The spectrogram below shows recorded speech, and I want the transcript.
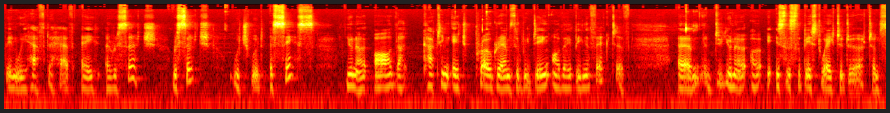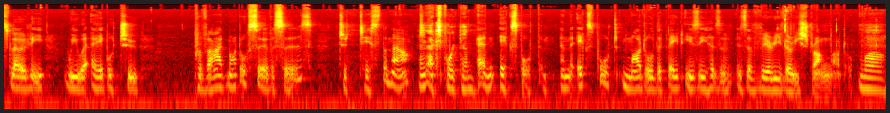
then we have to have a, a research research which would assess, you know, are the cutting edge programs that we're doing are they being effective? Um, do you know uh, is this the best way to do it? And slowly we were able to provide model services to test them out and export them and export them. And the export model that Beit Issie has a, is a very, very strong model. Wow.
